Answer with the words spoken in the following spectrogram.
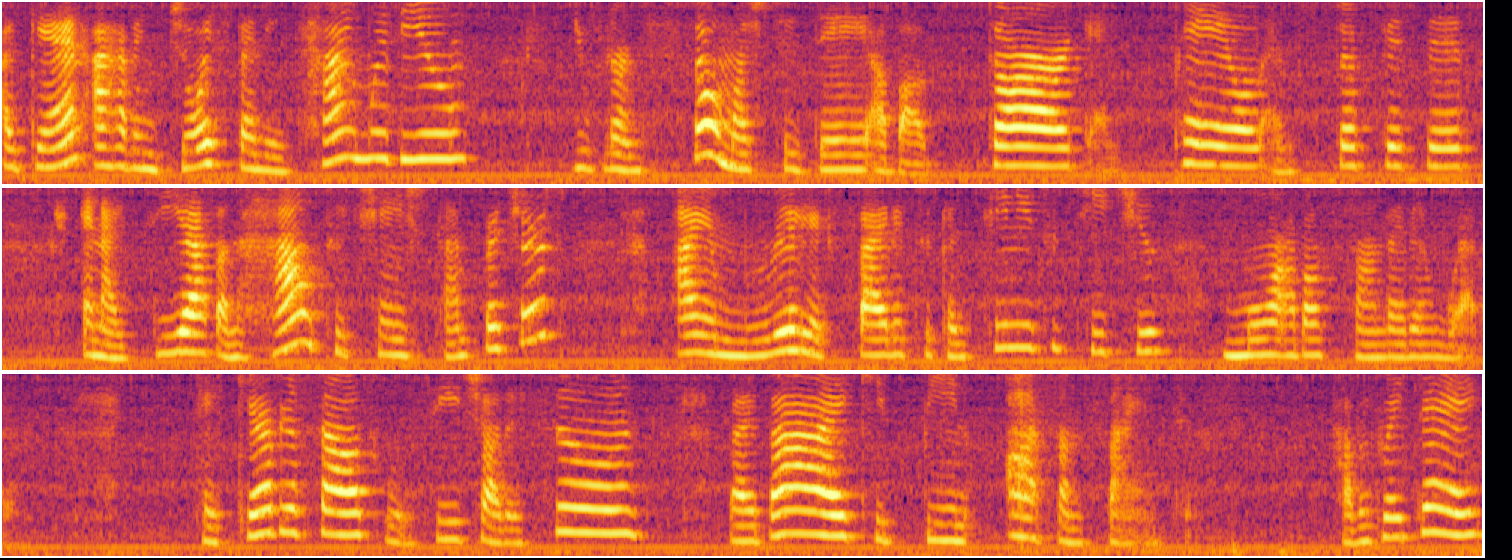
Again, I have enjoyed spending time with you. You've learned so much today about dark and pale and surfaces and ideas on how to change temperatures. I am really excited to continue to teach you more about sunlight and weather. Take care of yourselves. We'll see each other soon. Bye bye. Keep being awesome scientists. Have a great day.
